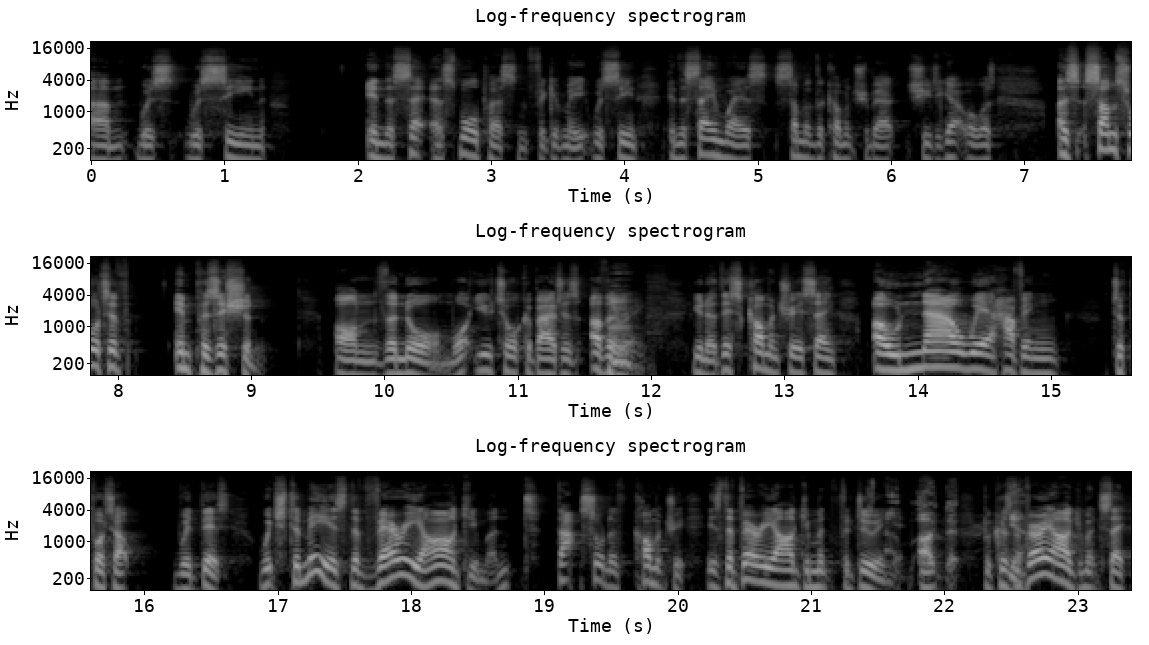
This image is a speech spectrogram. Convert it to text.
um, was was seen in the set, a small person, forgive me, was seen in the same way as some of the commentary about Ncuti Gatwa was, as some sort of imposition on the norm. What you talk about as othering. Mm. You know, this commentary is saying, oh, now we're having to put up with this, which to me is the very argument. That sort of commentary is the very argument for doing it, Uh, because yeah. the very argument to say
